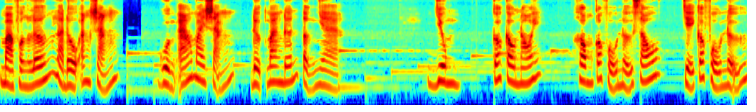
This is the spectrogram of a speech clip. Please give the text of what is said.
mà phần lớn là đồ ăn sẵn quần áo may sẵn được mang đến tận nhà. Dung có câu nói, không có phụ nữ xấu, chỉ có phụ nữ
